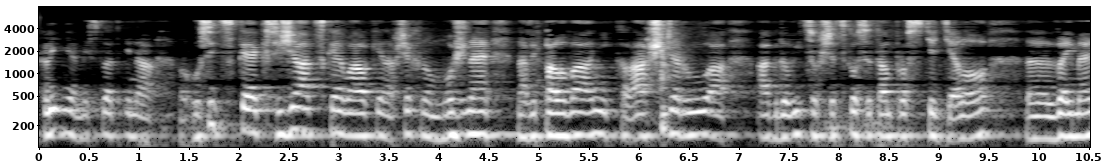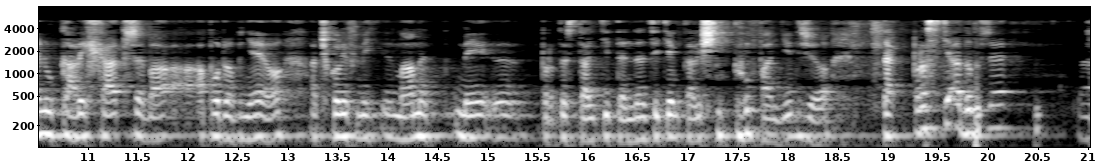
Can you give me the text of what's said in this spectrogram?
klidně myslet i na husické, křižácké války, na všechno možné, na vypalování klášterů a, a kdo ví, co všecko se tam prostě dělo. Eh, ve jménu Kalicha třeba a podobně, jo? ačkoliv my máme my eh, protestanti tendenci těm kališníkům fandit, že jo? tak prostě a dobře eh,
